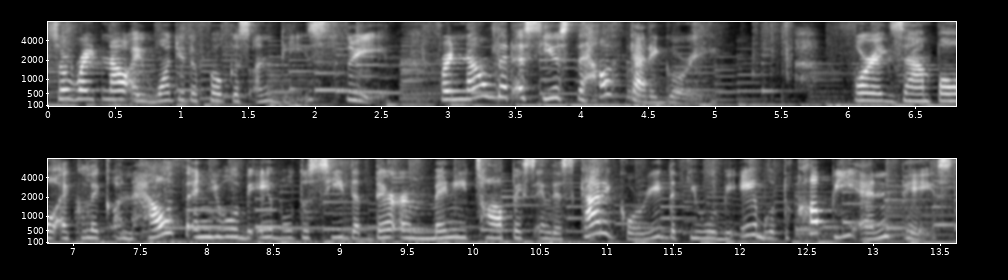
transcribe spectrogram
So right now, I want you to focus on these 3. For now, let us use the health category. For example, I click on health and you will be able to see that there are many topics in this category that you will be able to copy and paste.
